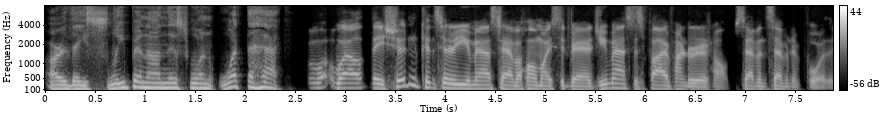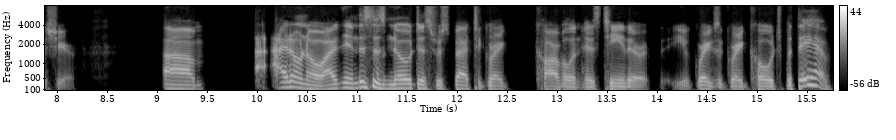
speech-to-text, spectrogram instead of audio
Are they sleeping on this one? What the heck? Well, they shouldn't consider UMass to have a home ice advantage. UMass is 500 at home, seven, seven, and four this year. Um, I, I don't know. I, and this is no disrespect to Greg Carvel and his team. They're you know, Greg's a great coach, but they have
